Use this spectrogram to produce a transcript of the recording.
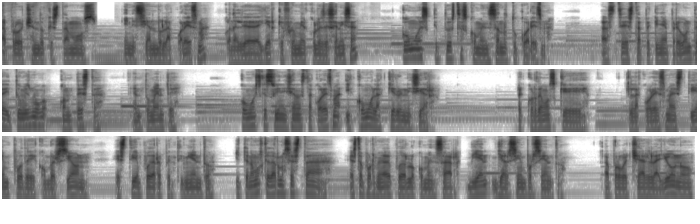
Aprovechando que estamos iniciando la cuaresma, con el día de ayer que fue miércoles de ceniza, ¿cómo es que tú estás comenzando tu cuaresma? Hazte esta pequeña pregunta y tú mismo contesta en tu mente. ¿Cómo es que estoy iniciando esta cuaresma y cómo la quiero iniciar? Recordemos que, la cuaresma es tiempo de conversión, es tiempo de arrepentimiento y tenemos que darnos esta, esta oportunidad de poderlo comenzar bien y al 100%. Aprovechar el ayuno,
